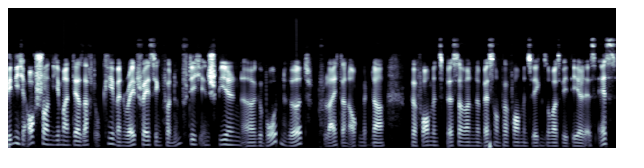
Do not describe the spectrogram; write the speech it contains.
bin ich auch schon jemand, der sagt, okay, wenn Raytracing vernünftig in Spielen äh, geboten wird, vielleicht dann auch mit einer Performance besseren, einer besseren Performance wegen sowas wie DLSS,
